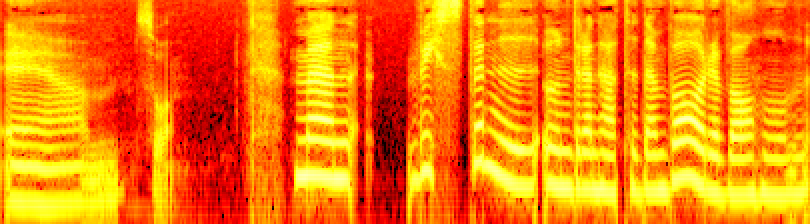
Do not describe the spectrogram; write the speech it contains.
Eh, så. Men Visste ni under den här tiden vad det var hon...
